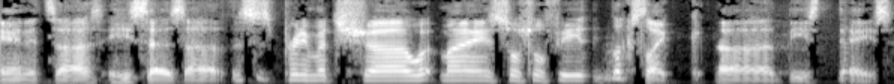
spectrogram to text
and it's uh he says uh this is pretty much uh what my social feed looks like uh these days.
